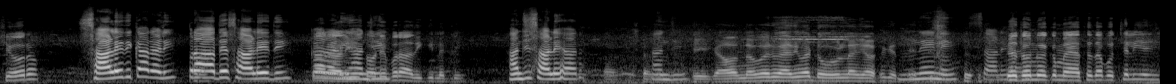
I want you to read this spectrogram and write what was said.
ਸ਼ੋਰ ਸਾਲੇ ਦੀ ਘਰ ਵਾਲੀ? ਭਰਾ ਦੇ ਸਾਲੇ ਦੀ ਘਰ ਵਾਲੀ ਤੁਹਾਡੇ ਹਾਂਜੀ। ਭਰਾ ਦੀ ਕੀ ਲੱਗੀ? ਹਾਂਜੀ ਸਾਲੇ ਹਾਰ ਹਾਂਜੀ। ਠੀਕ ਆ ਉਹਨਾਂ ਮੈਨੂੰ ਐਦੀ ਮੈਂ ਡੋਲ ਨਾ ਜਾਵੇ ਕਿਤੇ। ਨਹੀਂ ਨਹੀਂ ਸਾਲੇ ਤੇ ਤੁਹਾਨੂੰ ਇੱਕ ਮੈਥ ਦਾ ਪੁੱਛ ਲਈਏ ਜੀ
